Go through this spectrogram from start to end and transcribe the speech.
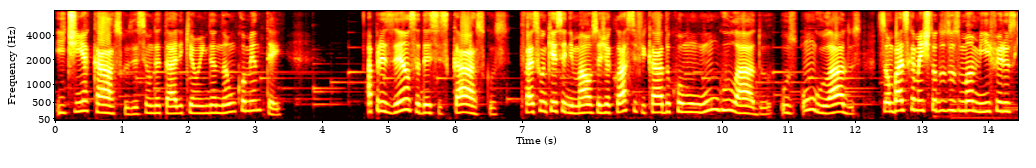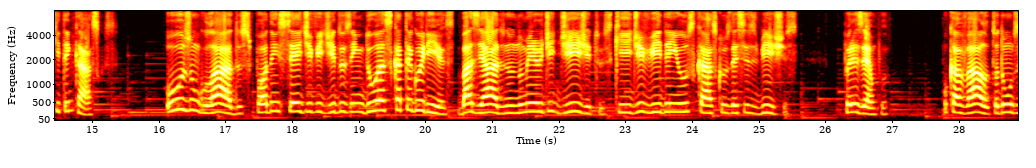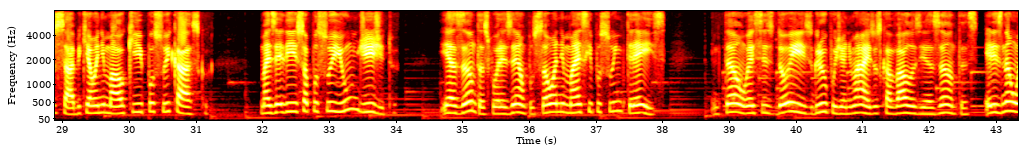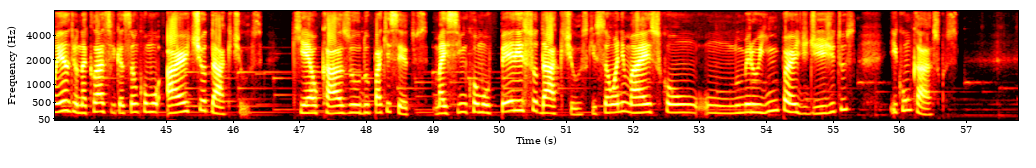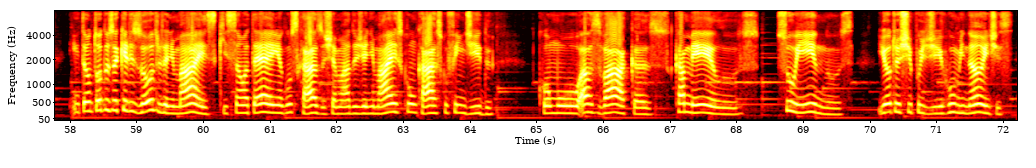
e tinha cascos, esse é um detalhe que eu ainda não comentei. A presença desses cascos faz com que esse animal seja classificado como um ungulado. Os ungulados são basicamente todos os mamíferos que têm cascos. Os ungulados podem ser divididos em duas categorias, baseado no número de dígitos que dividem os cascos desses bichos. Por exemplo, o cavalo, todo mundo sabe que é um animal que possui casco, mas ele só possui um dígito. E as antas, por exemplo, são animais que possuem três. Então, esses dois grupos de animais, os cavalos e as antas, eles não entram na classificação como artiodáctilos, que é o caso do Paquicetus, mas sim como perissodáctilos, que são animais com um número ímpar de dígitos e com cascos. Então, todos aqueles outros animais, que são até em alguns casos chamados de animais com casco fendido, como as vacas, camelos, suínos e outros tipos de ruminantes,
